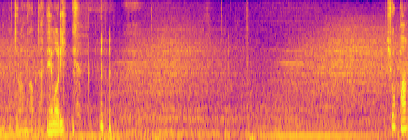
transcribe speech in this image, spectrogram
음, 이쪽으로 한번 가보자. 대머리 쇼파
